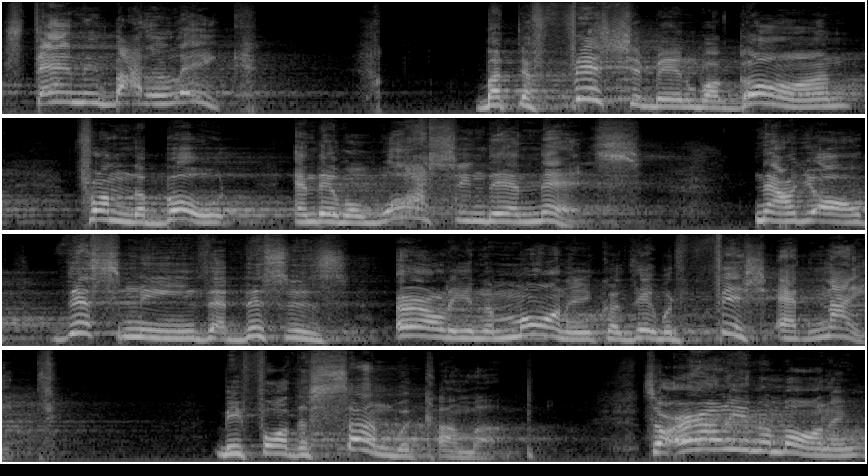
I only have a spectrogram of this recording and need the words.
standing by the lake. But the fishermen were gone from the boat and they were washing their nets. Now, y'all, this means that this is early in the morning because they would fish at night before the sun would come up. So early in the morning,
